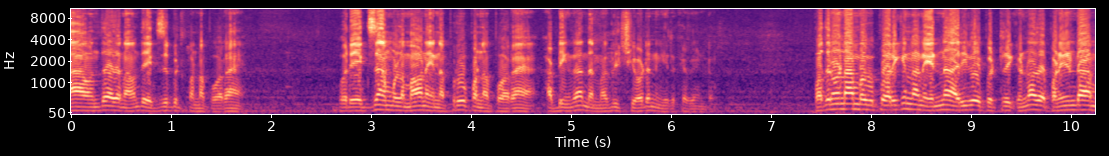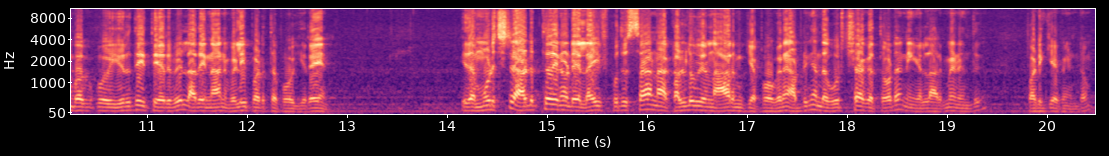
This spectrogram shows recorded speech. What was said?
நான் வந்து அதை நான் வந்து எக்ஸிபிட் பண்ண போகிறேன் ஒரு எக்ஸாம் மூலமாக நான் என்னை ப்ரூவ் பண்ண போகிறேன் அப்படிங்கிற அந்த மகிழ்ச்சியோடு நீங்கள் இருக்க வேண்டும். பதினொன்றாம் வகுப்பு வரைக்கும் நான் என்ன அறிவை பெற்றிருக்கணும் அதை பன்னிரெண்டாம் வகுப்பு இறுதித் தேர்வில் அதை நான் வெளிப்படுத்த போகிறேன். இதை முடிச்சுட்டு அடுத்து என்னுடைய லைஃப் புதுசாக நான் கல்லூரியில் நான் ஆரம்பிக்க போகிறேன் அப்படிங்கிற அந்த உற்சாகத்தோடு நீங்கள் எல்லாருமே இருந்து படிக்க வேண்டும்.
